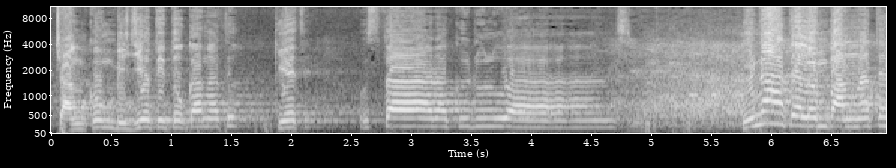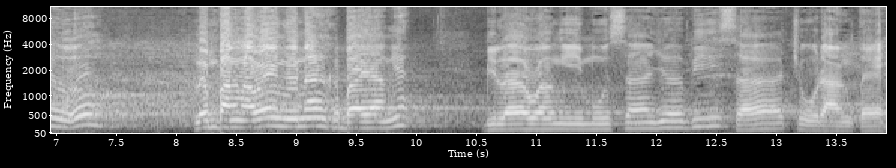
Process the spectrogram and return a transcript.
Cangkung biji ti tukang atuh. Kieu Ustaz aku duluan ngeunah teh lempang teh oh. lempang nawe ngeunah kebayangnya bila wangimu saja bisa curang teh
